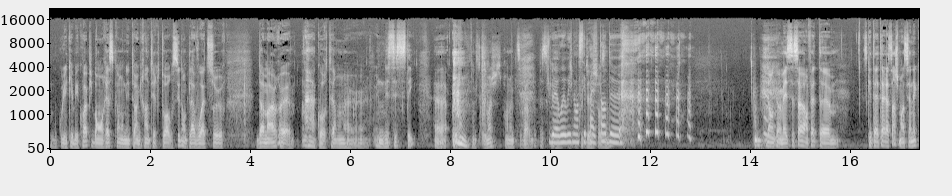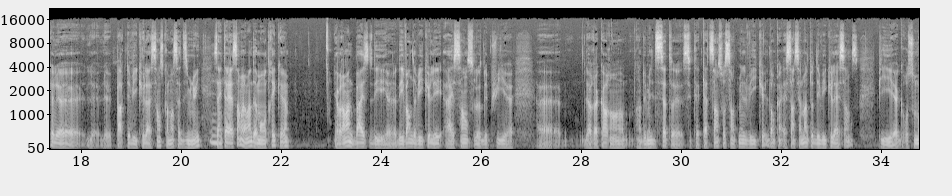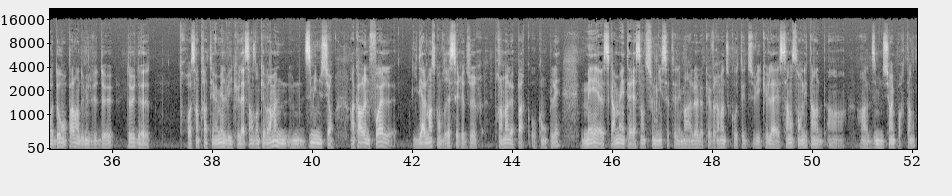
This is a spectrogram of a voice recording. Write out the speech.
beaucoup les Québécois. Puis, bon, on reste qu'on est un grand territoire aussi, donc la voiture demeure euh, à court terme une nécessité. Excusez-moi, je vais prendre un petit verre parce que. oui, oui, non, c'est pas le temps de. donc, mais c'est ça, en fait. Ce qui est intéressant, je mentionnais que le, parc de véhicules à essence commence à diminuer. Mm. C'est intéressant vraiment de montrer que il y a vraiment une baisse des, euh, ventes de véhicules à essence depuis euh, euh, le record en, 2017, c'était 460 000 véhicules, donc essentiellement tous des véhicules à essence. Puis grosso modo, on parle en 2022 de 331 000 véhicules à essence. Donc il y a vraiment une, une diminution. Encore une fois, idéalement, ce qu'on voudrait, c'est réduire probablement le parc au complet. Mais euh, c'est quand même intéressant de souligner cet élément-là, que vraiment du côté du véhicule à essence, on est en, diminution importante.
